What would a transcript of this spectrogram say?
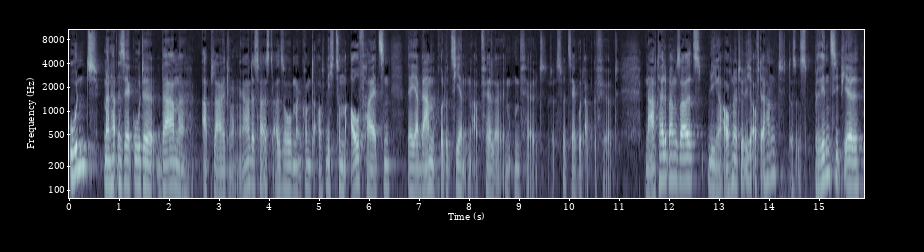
Und man hat eine sehr gute Wärmeableitung. Ja? Das heißt also, man kommt auch nicht zum Aufheizen der ja wärmeproduzierenden Abfälle im Umfeld. Das wird sehr gut abgeführt. Nachteile beim Salz liegen auch natürlich auf der Hand. Das ist prinzipiell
